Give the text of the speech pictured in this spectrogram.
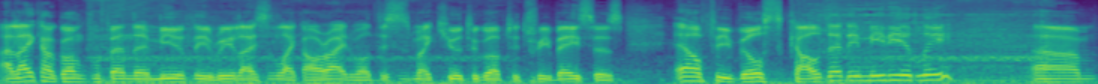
I like how Kung Fu Panda immediately realizes, like, all right, well, this is my cue to go up to three bases. elfi will scout that immediately. Um,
